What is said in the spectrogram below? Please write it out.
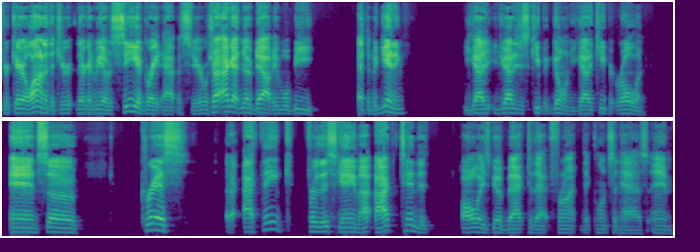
if you're Carolina that you're they're going to be able to see a great atmosphere, which I, I got no doubt it will be at the beginning. You got you got to just keep it going. You got to keep it rolling. And so, Chris, I think for this game, I, I tend to always go back to that front that Clemson has. And,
